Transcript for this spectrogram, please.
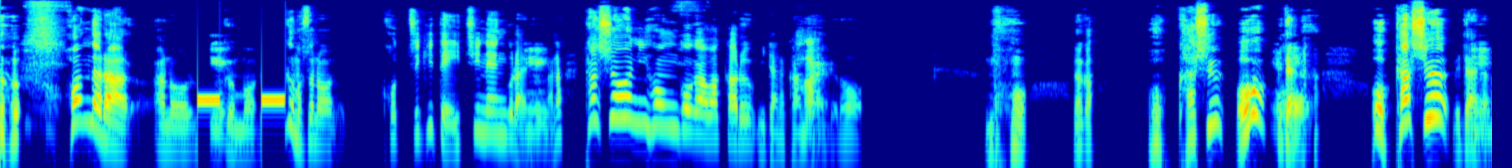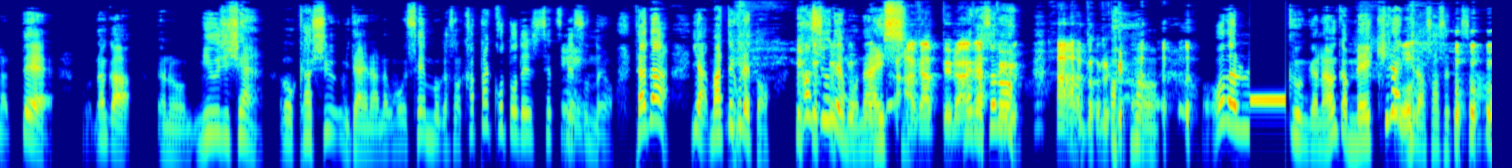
うん。ほんだら、あの、うん。君も、君もその、こっち来て1年ぐらいなのかな、多少日本語がわかるみたいな感じなんだけど、もう、なんか、お、歌手？お？みたいな。お、歌手？みたいななって、なんか、あの、ミュージシャン、お、歌手？みたいな、なんかもう専務がその片言で説明すんのよ。ただ、いや、待ってくれと。歌手でもないし。上がってるな上がってる。ハードルが。うんほんなら、ル君がなんか目キラキラさせてさ、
